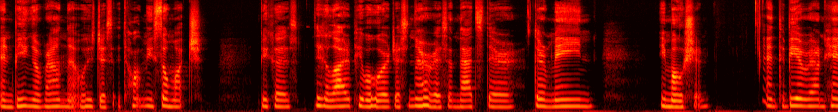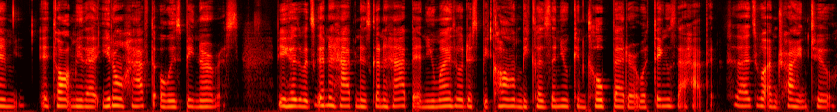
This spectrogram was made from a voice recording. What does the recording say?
And being around that was just, it taught me so much. Because there's a lot of people who are just nervous and that's their, their main emotion. And to be around him, it taught me that you don't have to always be nervous because what's going to happen is going to happen. You might as well just be calm because then you can cope better with things that happen. So that's what I'm trying to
